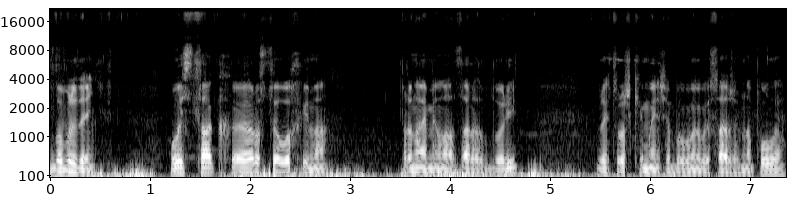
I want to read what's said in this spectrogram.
Добрий день. Ось так е, росте лохина. Принаймні у нас зараз в дворі. Вже трошки менше, бо ми висаджуємо на поле.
